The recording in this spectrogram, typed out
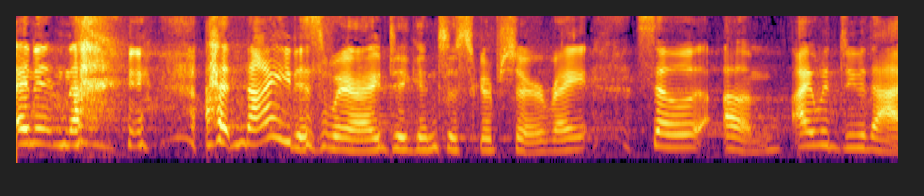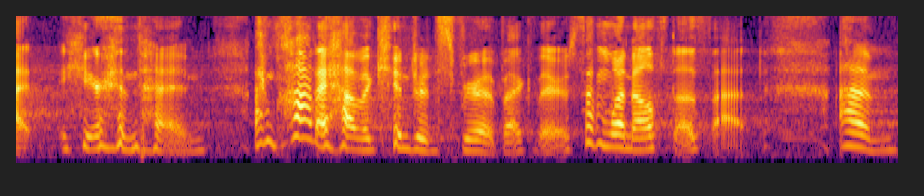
and at night, at night is where I dig into scripture, right? So um, I would do that here and then. I'm glad I have a kindred spirit back there. Someone else does that. Um,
